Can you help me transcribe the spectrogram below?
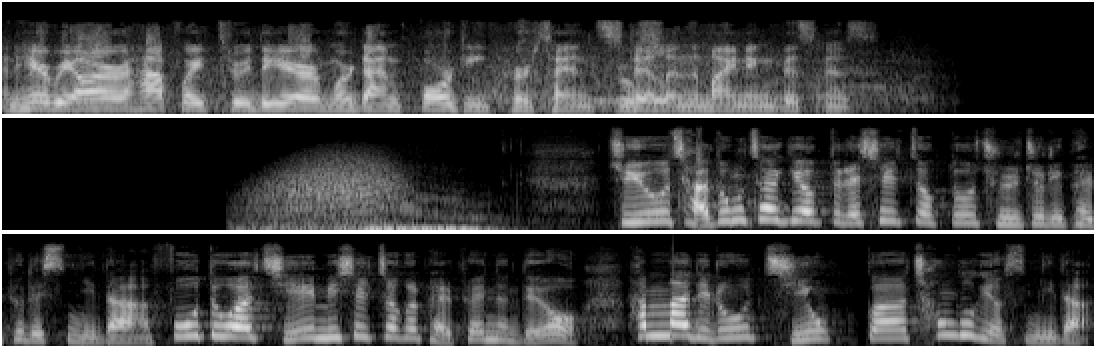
And here we are halfway through the year, and we're down 40% still in the mining business. 주요 자동차 기업들의 실적도 줄줄이 발표됐습니다. 포드와 GM이 실적을 발표했는데요. 한마디로 지옥과 천국이었습니다.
